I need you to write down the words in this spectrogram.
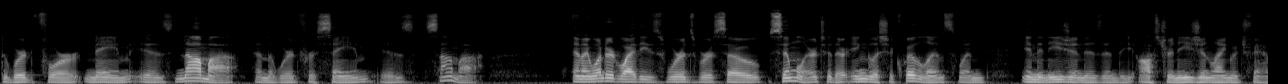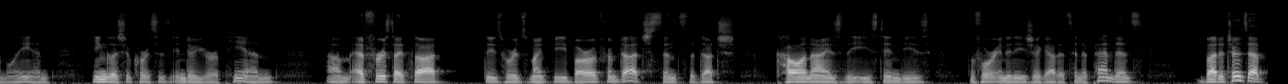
the word for name is nama, and the word for same is sama. And I wondered why these words were so similar to their English equivalents when Indonesian is in the Austronesian language family and English, of course, is Indo European. Um, at first, I thought these words might be borrowed from Dutch, since the Dutch colonized the East Indies before Indonesia got its independence. But it turns out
